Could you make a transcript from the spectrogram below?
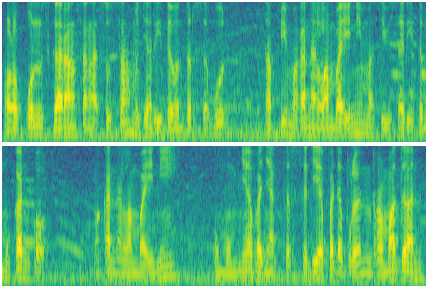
Walaupun sekarang sangat susah mencari daun tersebut, tapi makanan lambai ini masih bisa ditemukan kok. Makanan lambai ini umumnya banyak tersedia pada bulan Ramadan.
